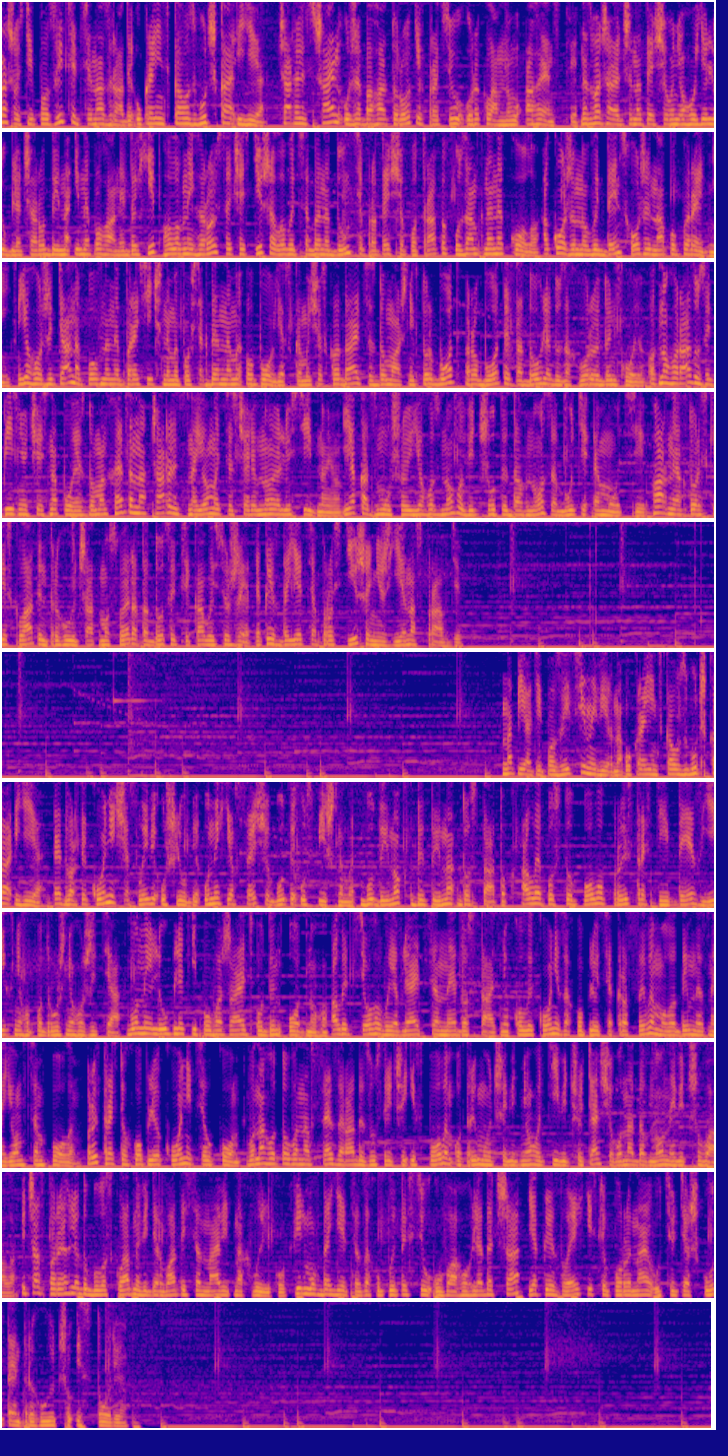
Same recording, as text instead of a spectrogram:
На шостій позиції ціна зради. Українська озвучка є. Чарльз Шайн уже багато років працює у рекламному агентстві. Незважаючи на те, що у нього є любляча родина і непоганий дохід, головний герой все частіше ловить себе на думці про те, що потрапив у замкнене коло. А кожен новий день схожий на попередній. Його життя наповнене пересічними повсякденними обов'язками, що складаються з домашніх турбот, роботи та догляду за хворою донькою. Одного разу запізнюючись на поїзд до Манхеттена, Чарльз знайомиться з чарівною Люсідною, яка змушує його знову відчути давно забуті емоції. Гарний акторський склад, інтригуюча атмосфера та досить цікавий сюжет, який здається простіше ніж є насправді. На п'ятій позиції невірна українська озвучка є. Едвард і Коні щасливі у шлюбі. У них є все, щоб бути успішними: будинок, дитина, достаток. Але поступово пристрасті йде з їхнього подружнього життя. Вони люблять і поважають один одного, але цього виявляється недостатньо, коли коні захоплюються красивим молодим незнайомцем полем. Пристрасть охоплює коні цілком. Вона готова на все заради зустрічі із полем, отримуючи від нього ті відчуття що вона давно не відчувала. Під час перегляду було складно відірватися навіть на хвильку. Фільму вдається захопити всю увагу глядача, який з легкістю поринає у цю тяжку та інтригуючу історію.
